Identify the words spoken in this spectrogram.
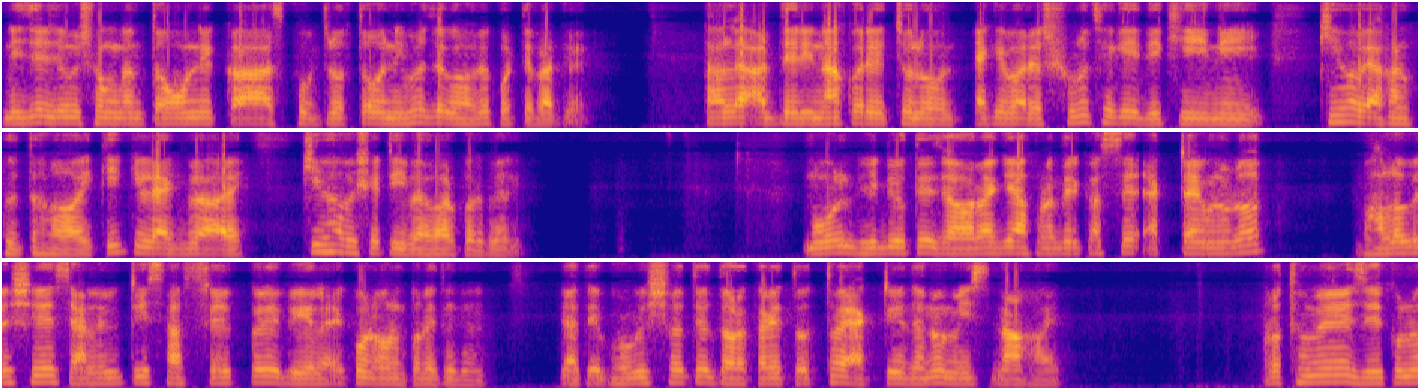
নিজের জমি সংক্রান্ত অনেক কাজ খুব দ্রুত ও নির্ভরযোগ্যভাবে করতে পারবেন। তাহলে আর দেরি না করে চলুন একেবারে শুরু থেকেই দেখিয়ে নিই কীভাবে অ্যাকাউন্ট খুলতে হয়, কি কি লাগবে আর কীভাবে সেটি ব্যবহার করবেন। মূল ভিডিওতে যাওয়ার আগে আপনাদের কাছে একটাই অনুরোধ, ভালোবেসে চ্যানেলটি সাবস্ক্রাইব করে বেল আইকন অন করে দেবেন, যাতে ভবিষ্যতে দরকারি তথ্য একটি যেন মিস না হয়। প্রথমে যে কোনো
